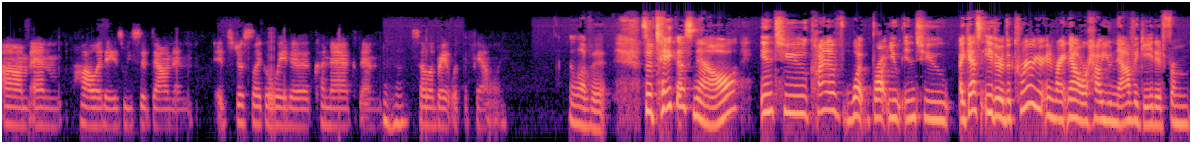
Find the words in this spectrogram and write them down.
um, and holidays we sit down, and it's just like a way to connect and mm-hmm. celebrate with the family. I love it. So take us now into kind of what brought you into, I guess, either the career you're in right now or how you navigated from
